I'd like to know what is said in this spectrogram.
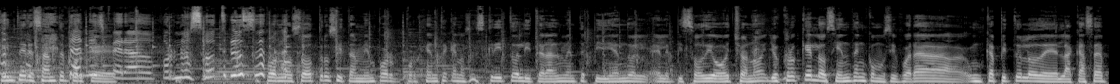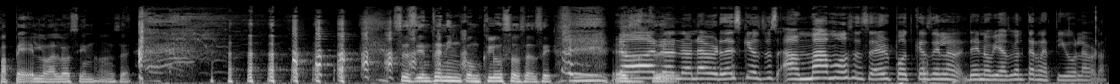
interesante porque... Tan esperado por nosotros. Por nosotros y también por, por gente que nos ha escrito literalmente pidiendo el, el, episodio 8, ¿no? Yo creo que lo sienten como si fuera un capítulo de La Casa de Papel o algo así, ¿no? O sea... se sienten inconclusos así. No, este, no, no, la verdad es que nosotros amamos hacer el podcast de, noviazgo alternativo, la verdad.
